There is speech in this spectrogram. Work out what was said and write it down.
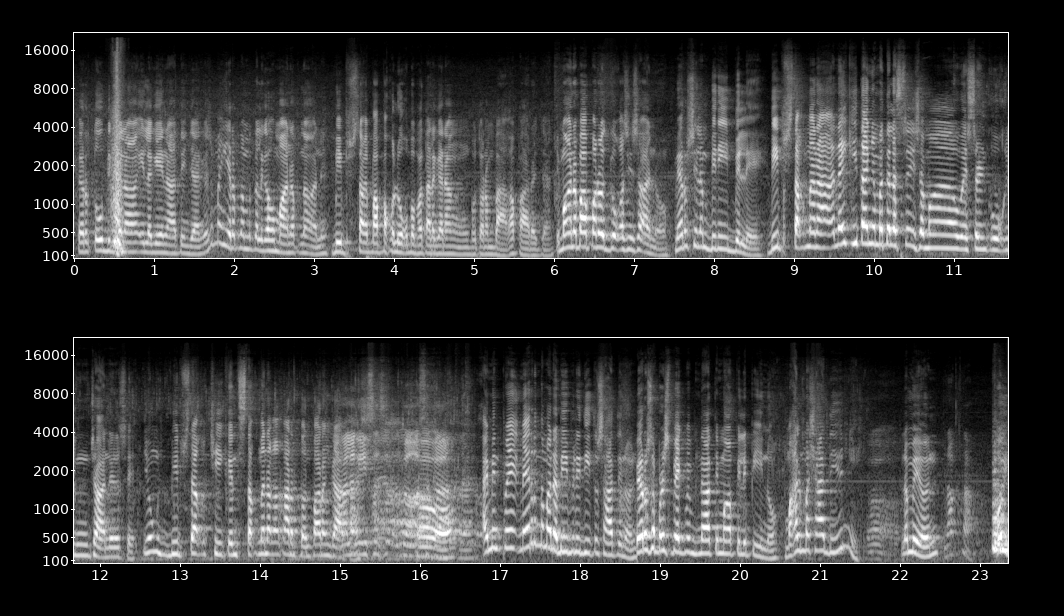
pero tubig na lang ang ilagay natin dyan. Kasi mahirap naman talaga humanap ng ano, beef stock. Ipapakulo ko pa ba talaga ng buto ng baka para dyan. Yung mga napapanood ko kasi sa ano, meron silang binibili. Beef stock na, na nakikita nyo madalas to eh, sa mga western cooking channels eh. Yung beef stock, chicken stock na nakakarton, parang gatas. Nakalagay sa... sa, sa, Oo. I mean, pwe- meron naman nabibili dito sa atin nun. Pero sa perspective natin mga Pilipino, mahal masyado yun eh. Alam mo yun? Knock na. Oy,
